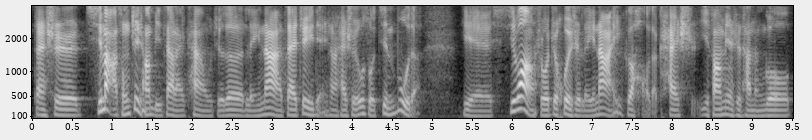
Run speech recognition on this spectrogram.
但是起码从这场比赛来看，我觉得雷纳在这一点上还是有所进步的。也希望说这会是雷纳一个好的开始。一方面是他能够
